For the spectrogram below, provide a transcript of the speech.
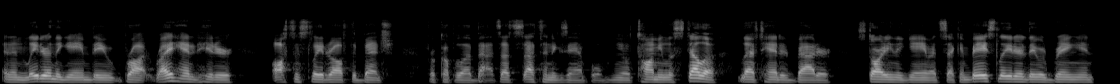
And then later in the game, they brought right-handed hitter Austin Slater off the bench for a couple of bats. That's that's an example. You know, Tommy La Stella, left-handed batter, starting the game at second base. Later, they would bring in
